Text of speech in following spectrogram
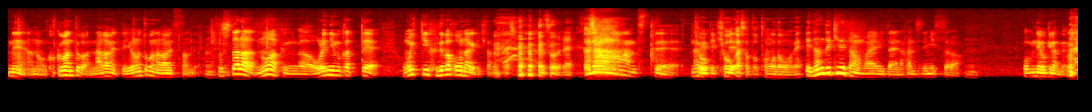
ねあの黒板とか眺めていろんなとこ眺めてたんだよ、うん。そしたらノア君が俺に向かって思いっきり筆箱を投げてきたの。確 かそうだね。ガチャーンっつって投げてきて。教科書とともどもね。えなんで切れたんお前みたいな感じで見てたら、お寝起きなんだよね。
